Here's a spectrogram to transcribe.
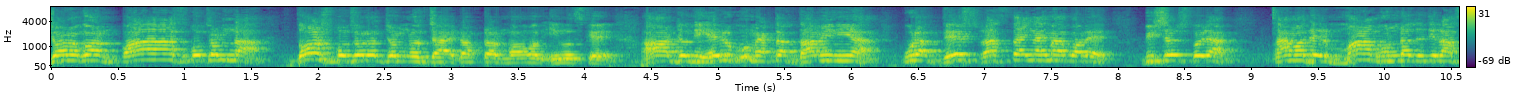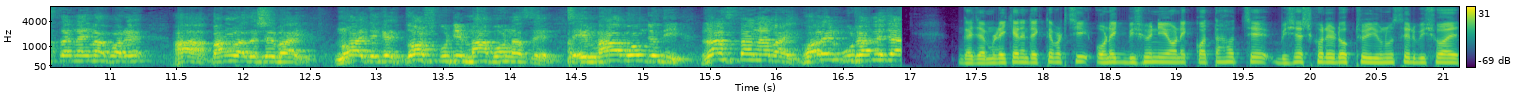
জনগণ পাঁচ বছর না, দশ বছরের জন্য চায় ডক্টর মোহাম্মদ ইউনুসকে। আর যদি এরকম একটা দাবি নিয়ে পুরা দেশ রাস্তায় নাইমা পড়ে বিশেষ করে আমাদের মা বোনরা যদি রাস্তায় নাইমা পড়ে হ্যাঁ বাংলাদেশের ভাই, নয় থেকে দশ কোটি মা বোন আছে। এই মা বোন যদি রাস্তা না ভাই ঘরের উঠানে যায় গাইজ, আমরা এখানে দেখতে পাচ্ছি অনেক বিষয় নিয়ে অনেক কথা হচ্ছে, বিশেষ করে ডক্টর ইউনুসের বিষয়ে,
